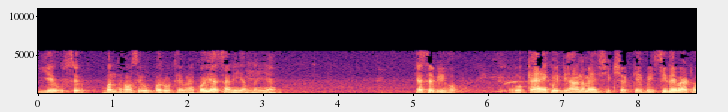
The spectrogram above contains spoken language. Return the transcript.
ये उससे, बंधनों से ऊपर उठे हुए हैं। कोई ऐसा नियम नहीं है। कैसे भी हो। वो कहें कोई ध्यान में, शिक्षक के भाई सीधे बैठो।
